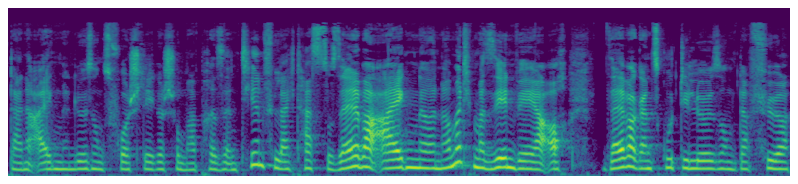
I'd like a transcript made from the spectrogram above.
deine eigenen Lösungsvorschläge schon mal präsentieren. Vielleicht hast du selber eigene. Na, manchmal sehen wir ja auch selber ganz gut die Lösung dafür.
